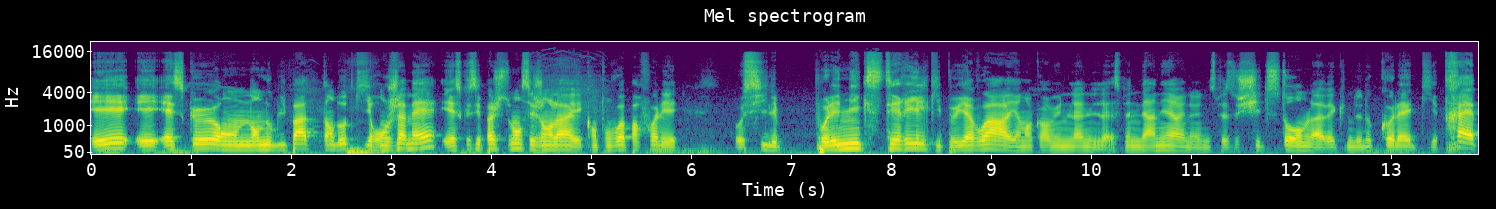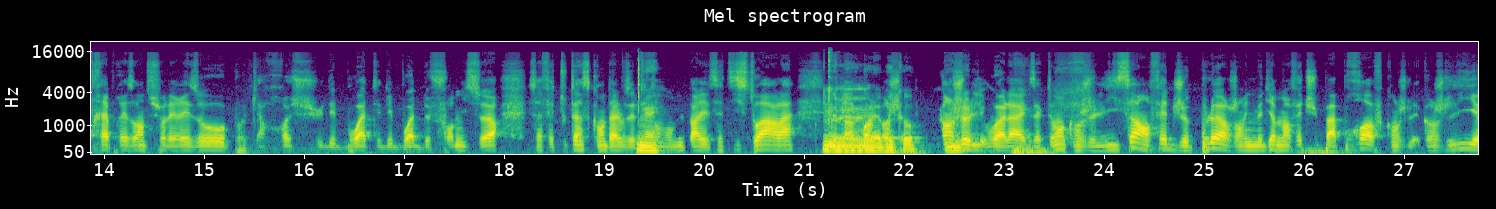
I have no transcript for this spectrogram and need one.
et, et est-ce qu'on n'en oublie pas tant d'autres qui iront jamais? Et est-ce que c'est pas justement ces gens-là? Et quand on voit parfois les, aussi les polémiques stériles qu'il peut y avoir, il y en a encore une la, la semaine dernière, une, une espèce de shitstorm là, avec une de nos collègues qui est très très présente sur les réseaux, qui a reçu des boîtes et des boîtes de fournisseurs. Ça fait tout un scandale. Vous avez Ouais. entendu parler de cette Margot oui, Labrico. Quand Mm. je lis, voilà, exactement. Quand je lis ça, en fait, je pleure. J'ai envie de me dire, mais en fait, je suis pas prof. Quand je, quand je lis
